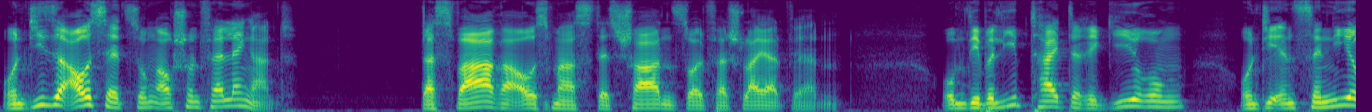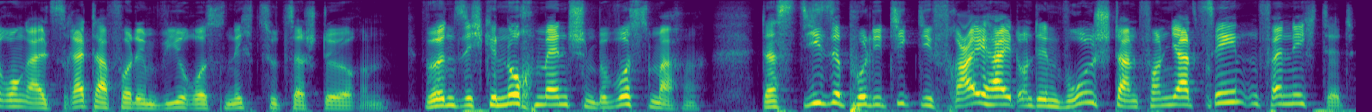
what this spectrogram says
und diese Aussetzung auch schon verlängert. Das wahre Ausmaß des Schadens soll verschleiert werden. Um die Beliebtheit der Regierung und die Inszenierung als Retter vor dem Virus nicht zu zerstören. Würden sich genug Menschen bewusst machen, dass diese Politik die Freiheit und den Wohlstand von Jahrzehnten vernichtet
